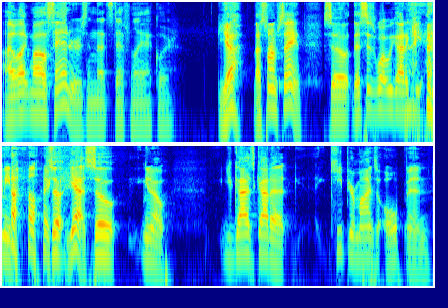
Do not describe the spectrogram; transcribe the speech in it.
I like Miles Sanders, and that's definitely Ekeler. Yeah, that's what I'm saying. So this is what we got to keep. I mean, Like- so yeah, so you know, you guys got to keep your minds open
